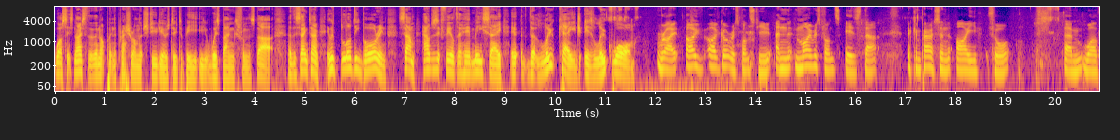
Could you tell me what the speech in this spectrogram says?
whilst it's nice that they're not putting the pressure on that studios do to be whiz bangs from the start, at the same time, it was bloody boring. Sam, how does it feel to hear me say it, that Luke Cage is lukewarm? Right, I've I've got a response to you, and my response is that a comparison I thought um, while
